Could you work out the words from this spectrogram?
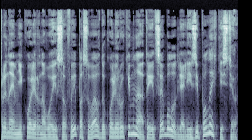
Принаймні колір нової софи пасував до кольору кімнати, і це було для Лізі полегкістю.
